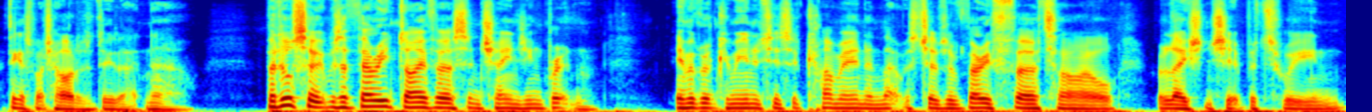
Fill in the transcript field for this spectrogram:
I think it's much harder to do that now. But also, it was a very diverse and changing Britain. Immigrant communities had come in, and that was just a very fertile relationship between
